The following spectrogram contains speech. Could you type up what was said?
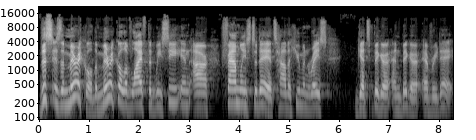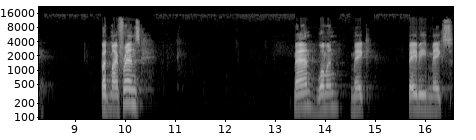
This is a miracle, the miracle of life that we see in our families today. It's how the human race gets bigger and bigger every day. But, my friends, Man, woman, make, baby makes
